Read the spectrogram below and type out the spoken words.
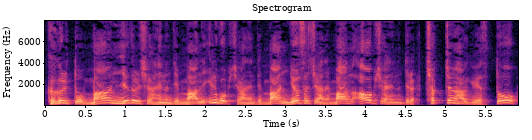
그걸 또 48시간 했는지, 47시간 했는지, 46시간, 49시간 했는지를 측정하기 위해서 또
